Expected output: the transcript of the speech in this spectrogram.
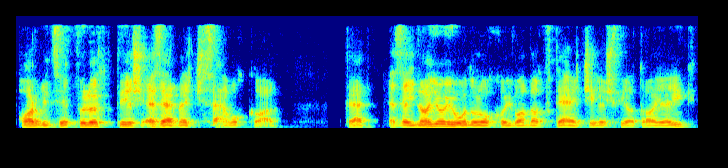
30 év fölött és 1000 meccs számokkal. Tehát ez egy nagyon jó dolog, hogy vannak tehetséges fiataljaink,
